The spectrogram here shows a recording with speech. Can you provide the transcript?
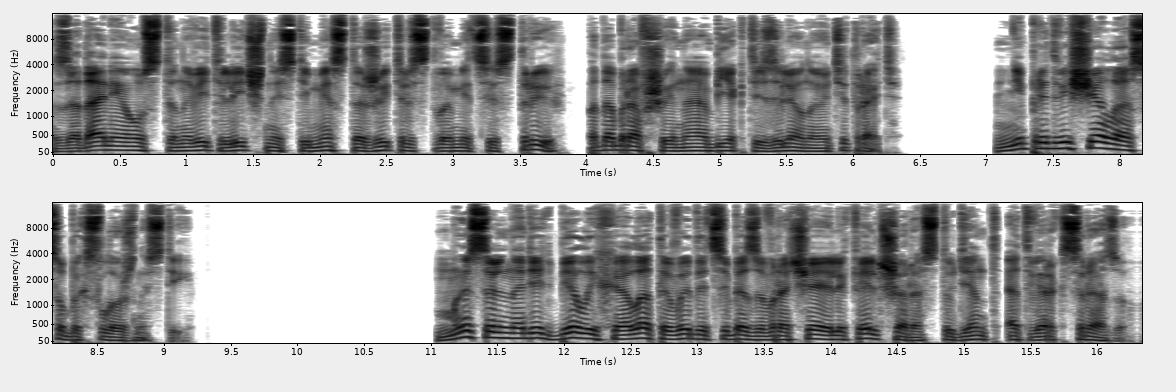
Задание установить личность и место жительства медсестры, подобравшей на объекте зеленую тетрадь, не предвещало особых сложностей. Мысль надеть белый халат и выдать себя за врача или фельдшера студент отверг сразу.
